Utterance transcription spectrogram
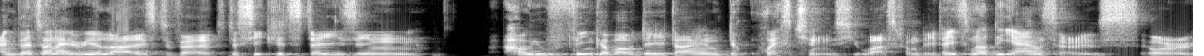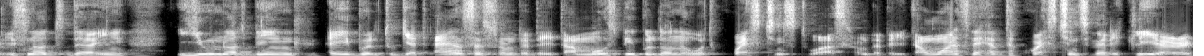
And that's when I realized that the secret stays in how you think about data and the questions you ask from data. It's not the answers, or it's not the you not being able to get answers from the data. Most people don't know what questions to ask from the data. Once they have the questions very clear,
